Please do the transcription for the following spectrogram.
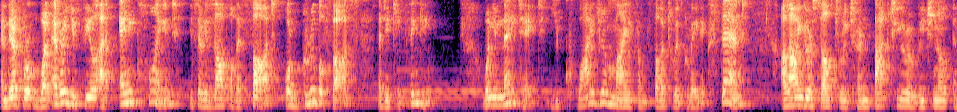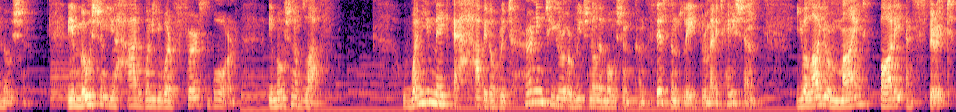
and therefore whatever you feel at any point is a result of a thought or group of thoughts that you keep thinking. When you meditate, you quiet your mind from thought to a great extent, allowing yourself to return back to your original emotion. The emotion you had when you were first born, the emotion of love. When you make a habit of returning to your original emotion consistently through meditation, you allow your mind, body, and spirit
